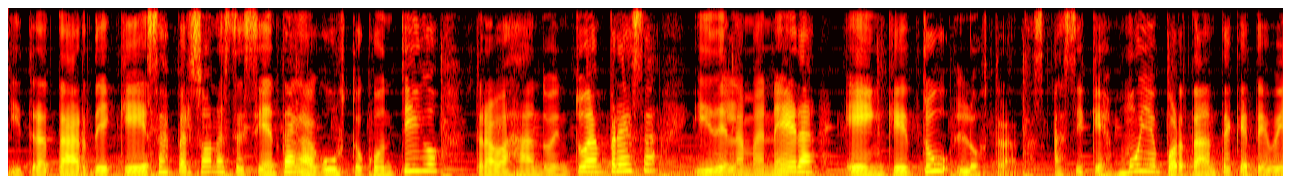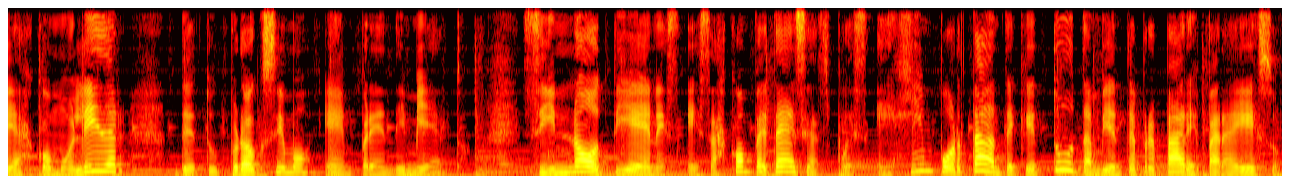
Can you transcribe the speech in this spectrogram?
y tratar de que esas personas se sientan a gusto contigo trabajando en tu empresa y de la manera en que tú los tratas. Así que es muy importante que te veas como líder de tu próximo emprendimiento. Si no tienes esas competencias, pues es importante que tú también te prepares para eso,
